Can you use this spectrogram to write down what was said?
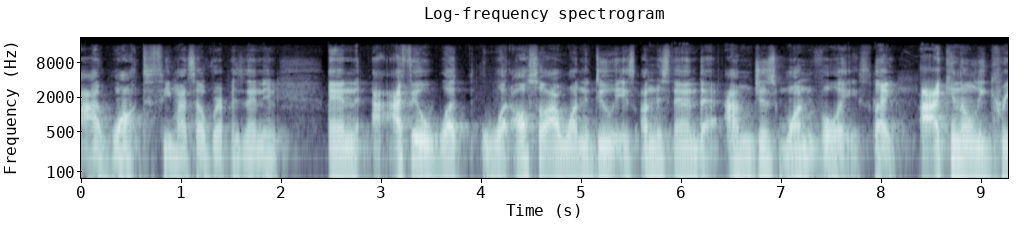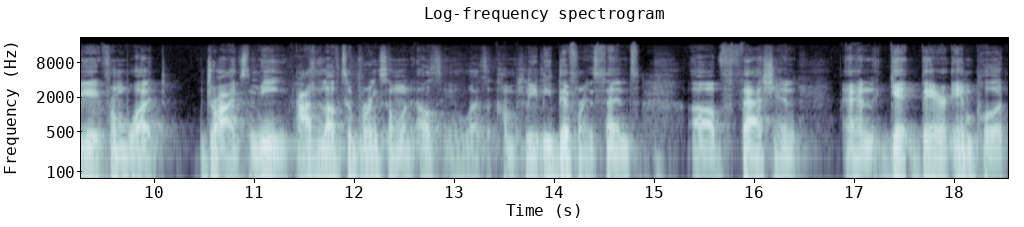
I want to see myself represented. And I I feel what what also I want to do is understand that I'm just one voice. Like I can only create from what drives me. I'd love to bring someone else in who has a completely different sense of fashion and get their input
